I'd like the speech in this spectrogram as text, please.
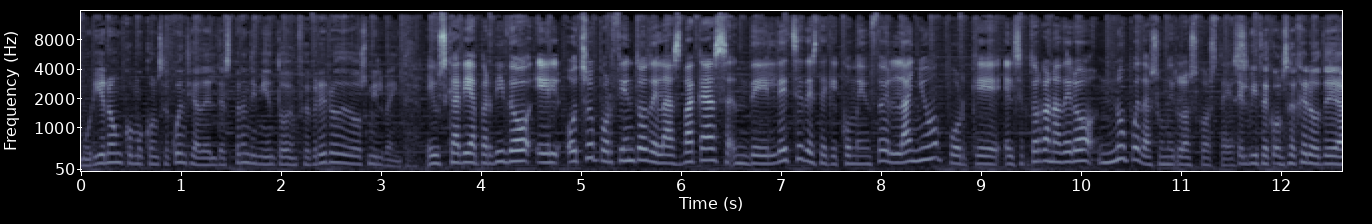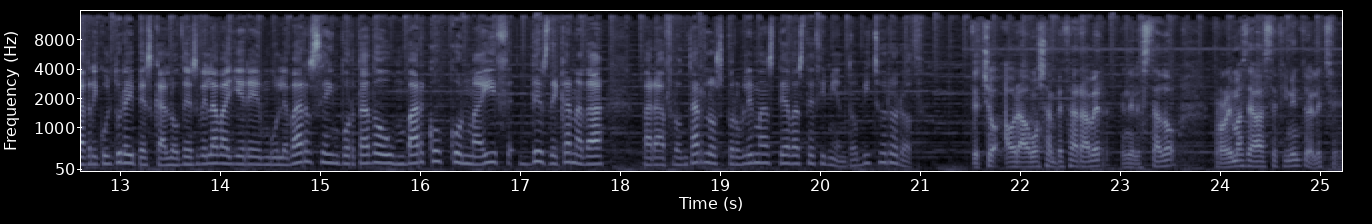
murieron como consecuencia del desprendimiento en febrero de 2020. Euskadi ha perdido el 8% de las vacas de leche desde que comenzó el año porque el sector ganadero no puede asumir los costes consejero de Agricultura y Pesca lo desvelaba ayer en Boulevard, se ha importado un barco con maíz desde Canadá para afrontar los problemas de abastecimiento. Bicho Oroz. De hecho, ahora vamos a empezar a ver en el Estado problemas de abastecimiento de leche.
